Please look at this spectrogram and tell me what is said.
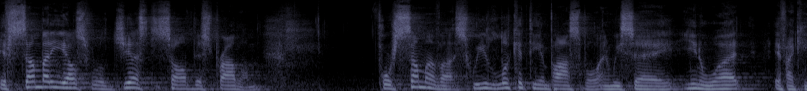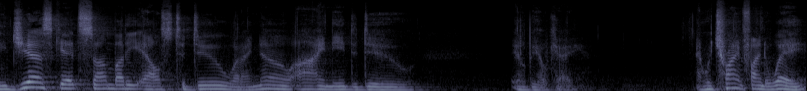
If somebody else will just solve this problem. For some of us, we look at the impossible and we say, You know what? If I can just get somebody else to do what I know I need to do, it'll be okay. And we try and find a way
